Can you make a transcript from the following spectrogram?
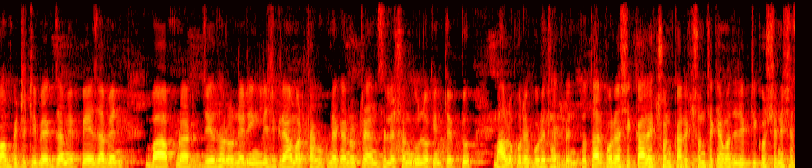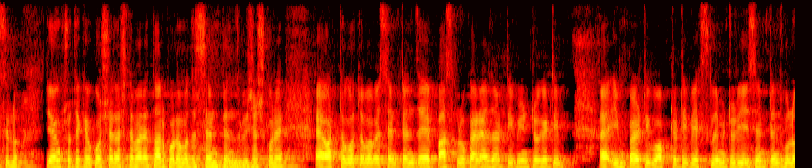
কম্পিটিটিভ এক্সামে পেয়ে যাবেন বা আপনার যে ধরনের ইংলিশ গ্রামার থাকুক না কেন ট্রান্সলেশনগুলো কিন্তু একটু ভালো করে পড়ে থাকবেন। তো তারপরে আসি কারেকশন কারেকশন থেকে আমাদের একটি কোশ্চেন এসেছিল, যে অংশ থেকেও কোশ্চেন আসতে পারে। তারপর আমাদের সেন্টেন্স বিশেষ করে অর্থগতভাবে সেন্টেন্সে পাঁচ প্রকার assertive interrogative imperative optative exclamatory এই সেন্টেন্সগুলো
